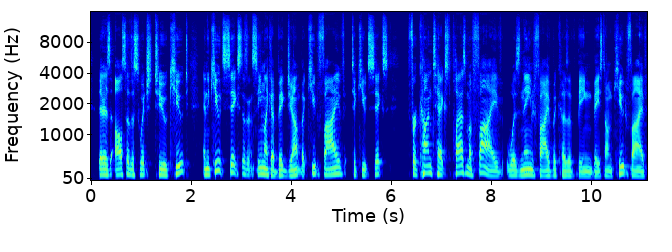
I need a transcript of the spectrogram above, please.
there's also the switch to Qt. And the Qt 6 doesn't seem like a big jump, but Qt 5 to Qt 6. For context, Plasma 5 was named 5 because of being based on Qt 5.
